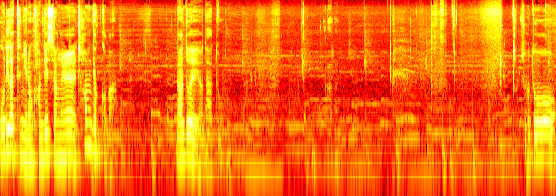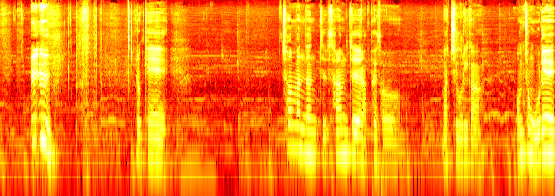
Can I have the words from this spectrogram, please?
우리 같은 이런 관계성을 처음 겪어봐. 나도예요 나도. 저도 이렇게 처음 만난 드- 사람들 앞에서 마치 우리가 엄청 오래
